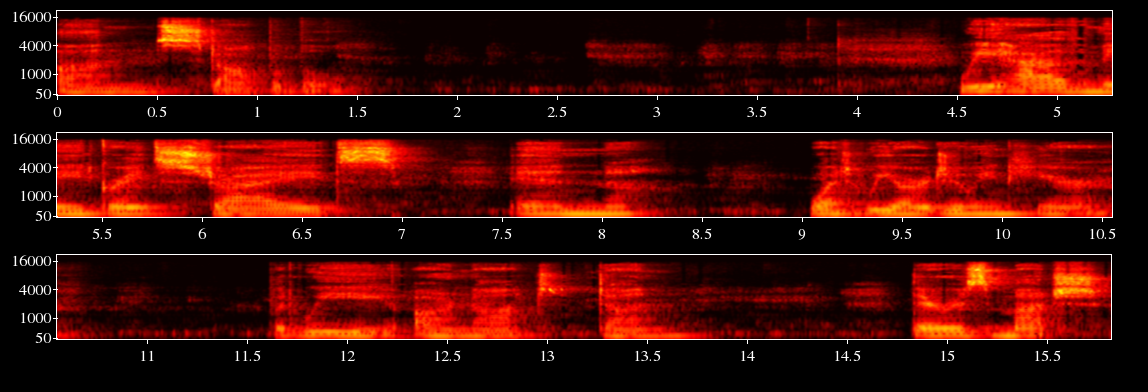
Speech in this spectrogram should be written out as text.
unstoppable. We have made great strides in what we are doing here but we are not done. There is much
